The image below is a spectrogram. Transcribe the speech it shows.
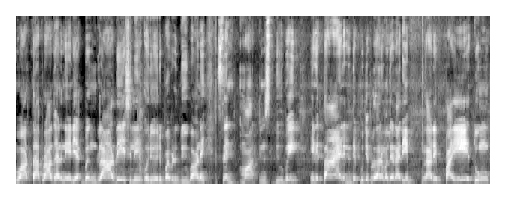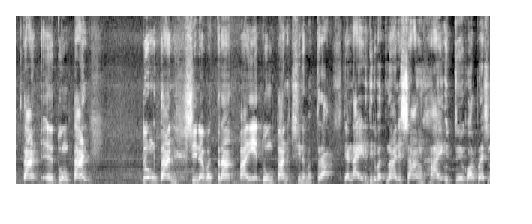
വാർത്താ പ്രാധാന്യം നേടിയ ബംഗ്ലാദേശിലെ ഒരേ ഒരു പവിഴ ദ്വീപാണ് സെന്റ് മാർട്ടിൻസ് ദ്വീപ്. ഇനി തായ്ലൻഡിന്റെ പുതിയ പ്രധാനമന്ത്രിയാണ് ആര്? ആര്? പയേ തുങ് താൻ തുങ് താൻ തുങ് താൻ ഷിനവത്ര പയേ തുങ് താൻ ഷിനവത്ര രണ്ടായിരത്തി ഇരുപത്തിനാല് ഷാങ്ഹായ് ഉച്ച കോർപ്പറേഷൻ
